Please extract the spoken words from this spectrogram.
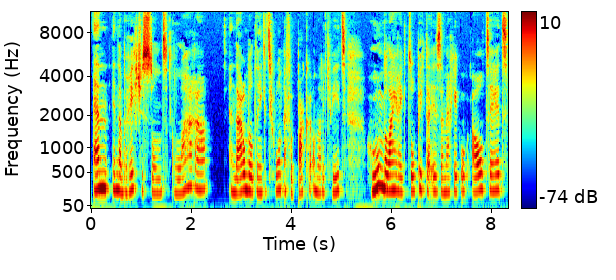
En in dat berichtje stond Lara. En daarom wilde ik het gewoon even pakken, omdat ik weet hoe een belangrijk topic dat is. Dat merk ik ook altijd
